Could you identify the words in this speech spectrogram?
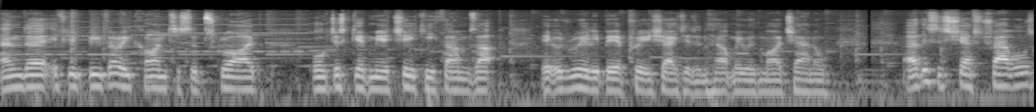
And uh, if you'd be very kind to subscribe or just give me a cheeky thumbs up, it would really be appreciated and help me with my channel. Uh, this is Chef's Travels.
